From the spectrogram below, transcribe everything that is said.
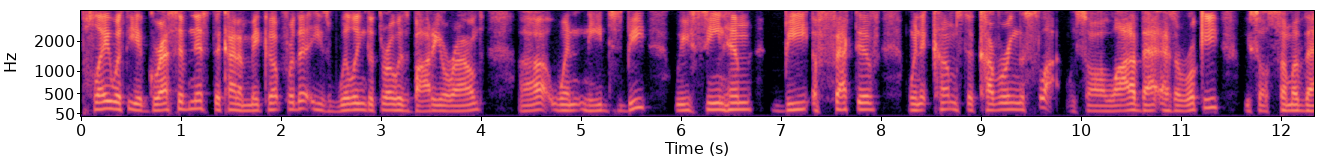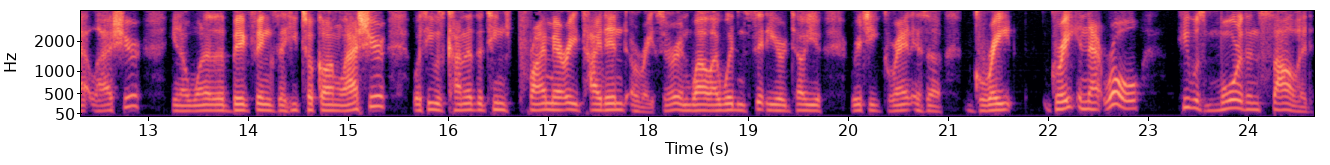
play with the aggressiveness to kind of make up for that. He's willing to throw his body around uh, when needs to be. We've seen him be effective when it comes to covering the slot. We saw a lot of that as a rookie. We saw some of that last year. You know, one of the big things that he took on last year was he was kind of the team's primary tight end eraser. And while I wouldn't sit here and tell you Richie Grant is a great, great in that role, he was more than solid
